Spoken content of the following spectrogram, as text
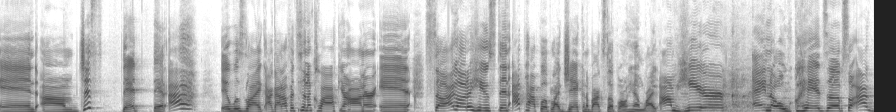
and um, just that that I. It was like I got off at 10 o'clock, Your Honor, and so I go to Houston. I pop up like Jack in the Box up on him, like I'm here, ain't no heads up. So I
